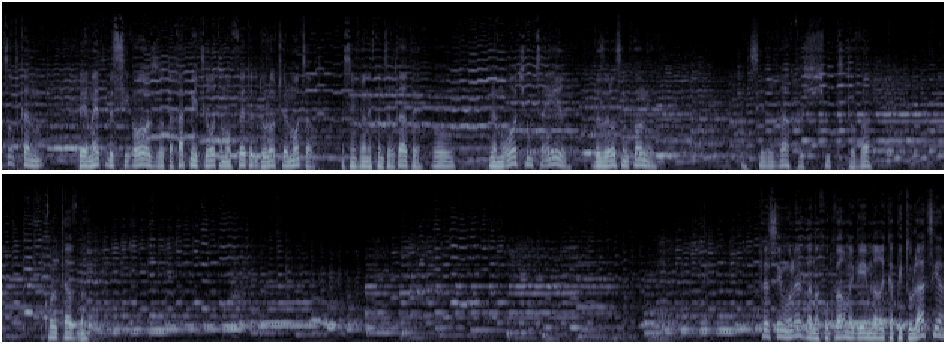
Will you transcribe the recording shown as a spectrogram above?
מוצרט כאן באמת בשיאו, זאת אחת מיצירות המופת הגדולות של מוצרט, הסימפוניה קונצרטטה, הוא למרות שהוא צעיר, וזה לא סימפוניה, יצירה פשוט טובה, כל תו בה. ושימו לב, אנחנו כבר מגיעים לרקפיטולציה,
